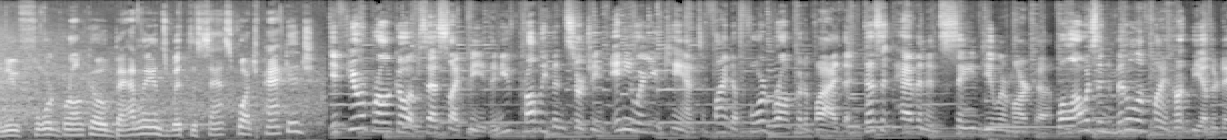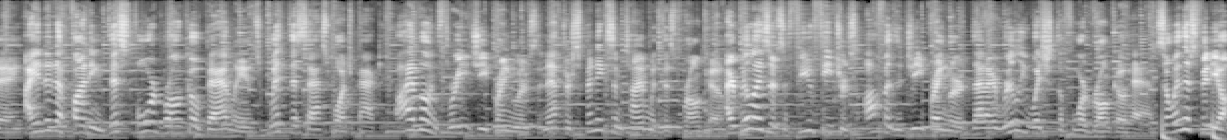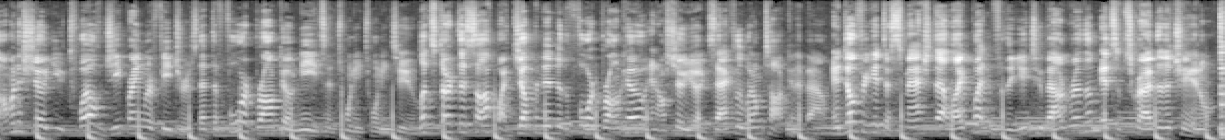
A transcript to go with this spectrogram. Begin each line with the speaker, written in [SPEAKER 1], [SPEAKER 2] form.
[SPEAKER 1] a new Ford Bronco Badlands with the Sasquatch package.
[SPEAKER 2] If you're Bronco obsessed like me, then you've probably been searching anywhere you can to find a Ford Bronco to buy that doesn't have an insane dealer markup. While I was in the middle of my hunt the other day, I ended up finding this Ford Bronco Badlands with the Sasquatch package. I've owned three Jeep Wranglers, and after spending some time with this Bronco, I realized there's a few features off of the Jeep Wrangler that I really wish the Ford Bronco had. So in this video, I'm going to show you 12 Jeep Wrangler features that the Ford Bronco needs in 2022. Let's start this off by jumping into the Ford Bronco and I'll show you exactly what I'm talking about. And don't forget to smash that like button for the YouTube algorithm and subscribe to the channel.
